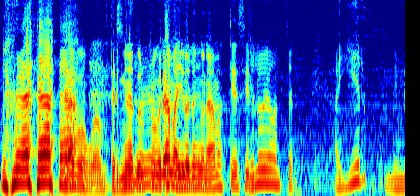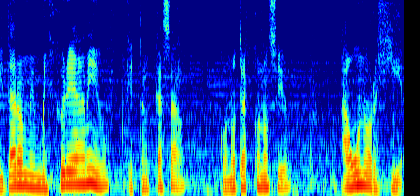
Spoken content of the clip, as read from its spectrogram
ya, pues, weón, termina Sí, todo el programa, yo no tengo nada más que decir. Yo lo voy a contar. Ayer me invitaron mis mejores amigos, que están casados, con otras conocidos, a una orgía.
